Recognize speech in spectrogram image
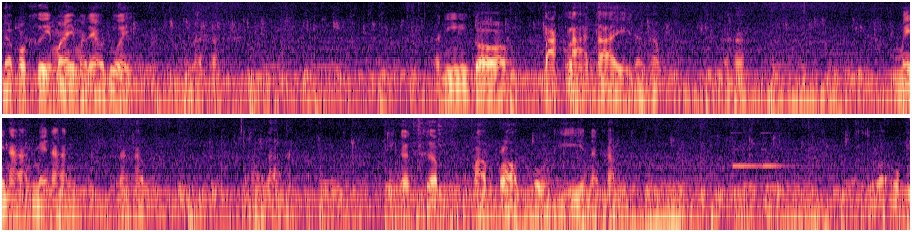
แล้วก็เคยไหม้มาแล้วด้วย นะครับ อันนี้ก็ตักราดได้นะครับนะฮะไม่นานไม่นานนะครับเอาละนี่ก็เคลือบความกรอบคงที่นะครับถือว่าโอเค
